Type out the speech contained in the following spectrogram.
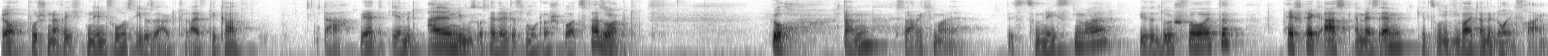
Ja, Push-Nachrichten, Infos, wie gesagt, Live-Ticker. Da werdet ihr mit allen News aus der Welt des Motorsports versorgt. Jo, dann sage ich mal bis zum nächsten Mal. Wir sind durch für heute. Hashtag AskMSM geht's unten weiter mit neuen Fragen.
